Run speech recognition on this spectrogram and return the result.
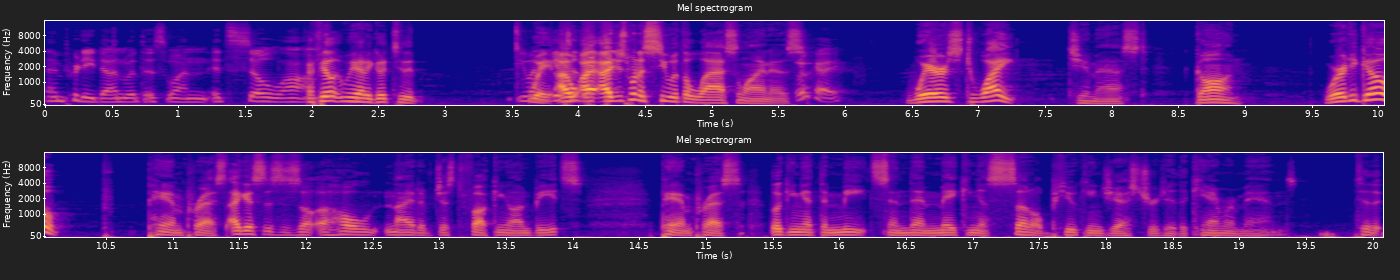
I'm pretty done with this one. It's so long. I feel like we gotta go to the. Wait, I, to the- I, I just want to see what the last line is. okay. Where's Dwight? Jim asked. Gone. Where'd he go? P- Pam pressed. I guess this is a, a whole night of just fucking on beats. Pam pressed, looking at the meats and then making a subtle puking gesture to the cameramans, to the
